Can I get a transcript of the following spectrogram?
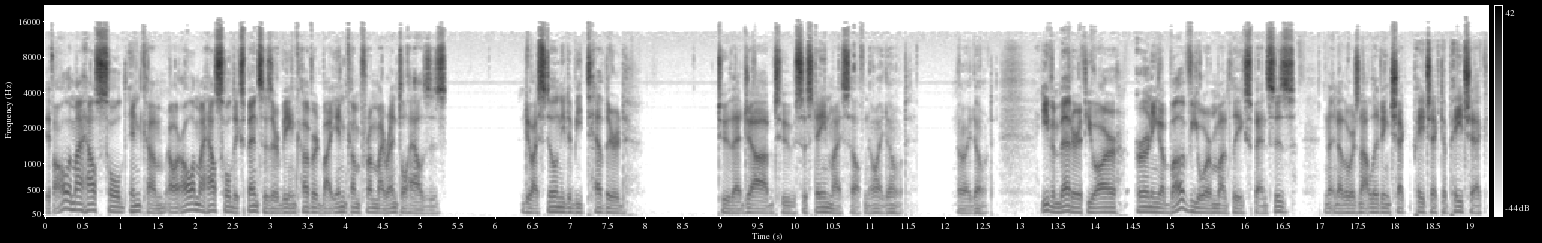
If all of my household income or all of my household expenses are being covered by income from my rental houses, do I still need to be tethered to that job to sustain myself. No, I don't. No, I don't. Even better, if you are earning above your monthly expenses, in other words, not living check paycheck to paycheck,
